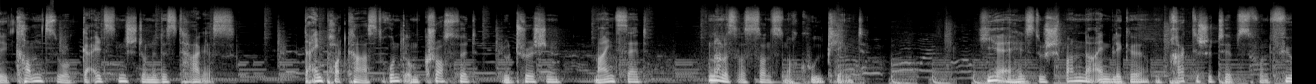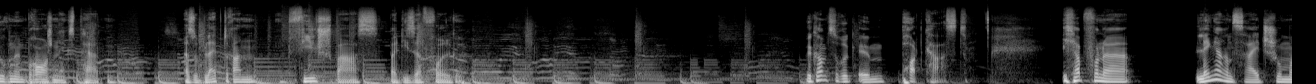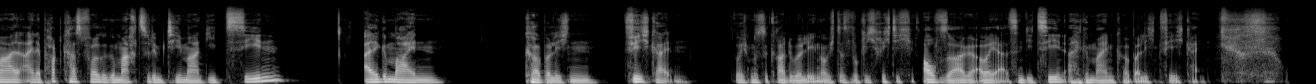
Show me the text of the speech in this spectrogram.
Willkommen zur geilsten Stunde des Tages. Dein Podcast rund um CrossFit, Nutrition, Mindset und alles, was sonst noch cool klingt. Hier erhältst du spannende Einblicke und praktische Tipps von führenden Branchenexperten. Also bleib dran und viel Spaß bei dieser Folge. Willkommen zurück im Podcast. Ich habe vor einer längeren Zeit schon mal eine Podcast-Folge gemacht zu dem Thema die zehn allgemeinen körperlichen Fähigkeiten. So, ich musste gerade überlegen, ob ich das wirklich richtig aufsage, aber ja, es sind die zehn allgemeinen körperlichen Fähigkeiten.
